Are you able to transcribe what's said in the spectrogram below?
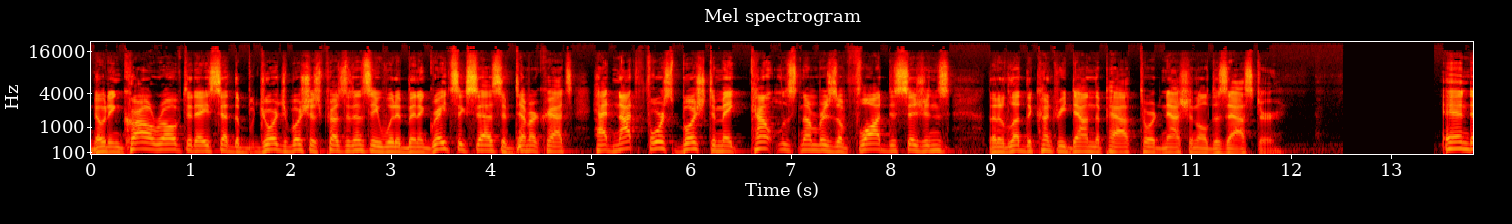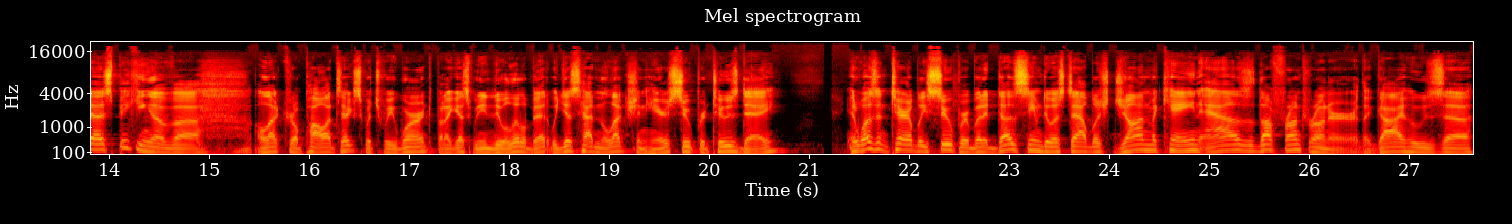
Noting Karl Rove today said the George Bush's presidency would have been a great success if Democrats had not forced Bush to make countless numbers of flawed decisions that had led the country down the path toward national disaster. And uh, speaking of uh, electoral politics, which we weren't, but I guess we need to do a little bit, we just had an election here, Super Tuesday. It wasn't terribly super, but it does seem to establish John McCain as the frontrunner, the guy who's uh,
